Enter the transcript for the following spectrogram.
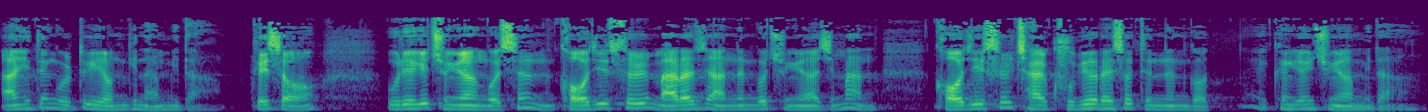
아니된 굴뚝에 연기 납니다. 그래서 우리에게 중요한 것은 거짓을 말하지 않는 것 중요하지만 거짓을 잘 구별해서 듣는 것 굉장히 중요합니다.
